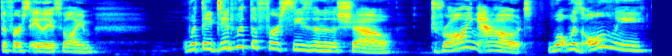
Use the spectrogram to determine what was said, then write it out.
the first Alias volume, what they did with the first season of the show, drawing out what was only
